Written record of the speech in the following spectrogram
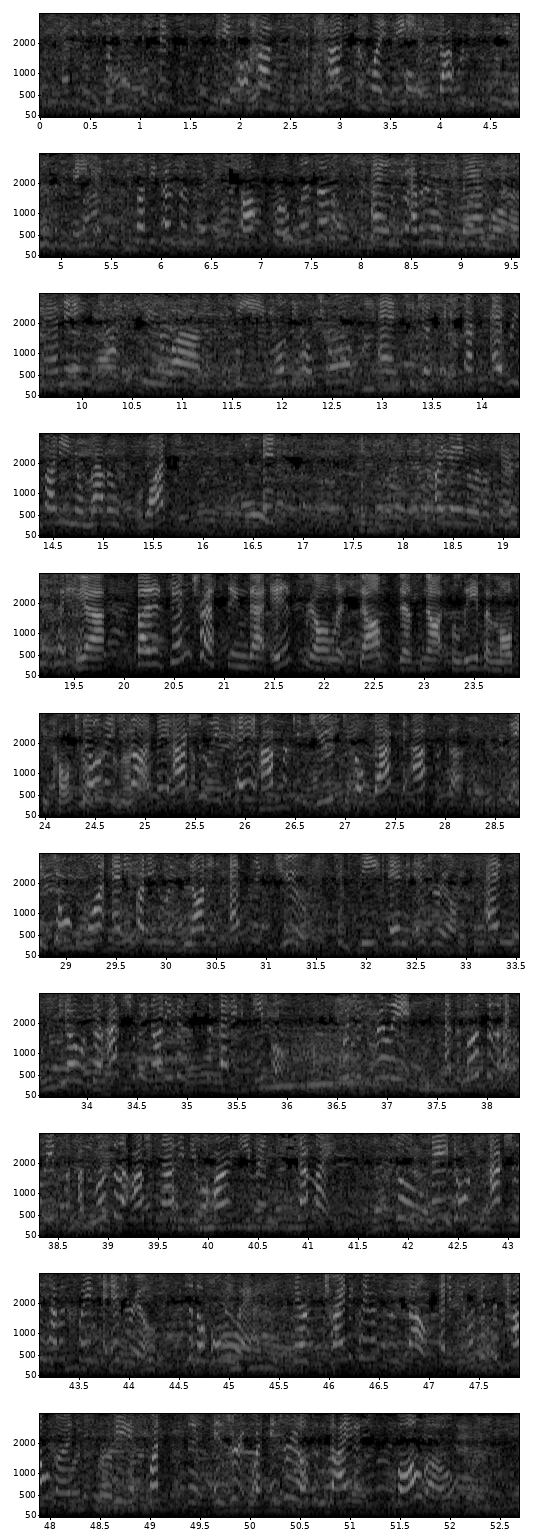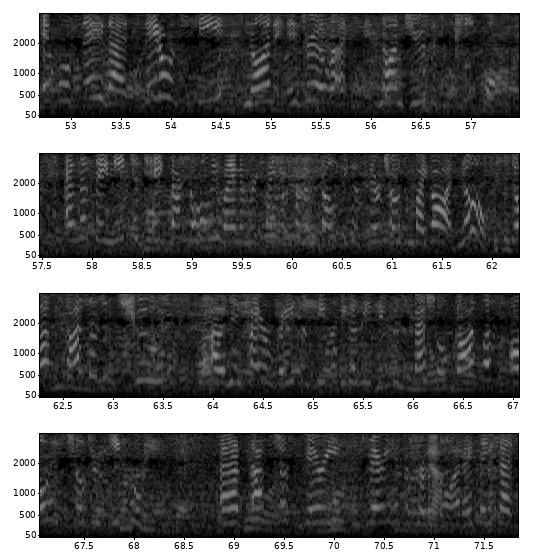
since people have had civilizations, that would be seen as an invasion. But because of soft globalism and everyone's demand demanding to um, to be multicultural and to just accept everybody no matter what, it's. Are you getting a little carried away? Yeah, but it's interesting that Israel itself does not believe in multiculturalism. No, they do not. They actually pay African Jews to go back to Africa. They don't want anybody who is not an ethnic Jew to be in Israel. And you know, they're actually not even Semitic people, which is really the most of I believe uh, most of the Ashkenazi people aren't even Semites. So they don't actually have a claim to Israel, to the Holy Land. They're trying to claim it for themselves. And if you look at the Talmud, the what the Israel what Israel's and Zionists follow, it will say that they don't see non-Israel, non-Jews as people, they need to take back the Holy Land and reclaim it for themselves because they're chosen by God. No, God God doesn't choose an entire race of people because He thinks it's special. God loves all His children equally, and that's just very, it's very hypocritical. Yeah. And I think that,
